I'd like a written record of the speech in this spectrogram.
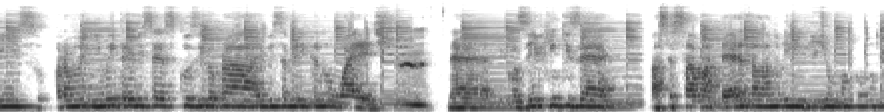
Isso, para uma, em uma entrevista exclusiva para a revista americana Wired. Né? Inclusive, quem quiser acessar a matéria, tá lá no gamevision.com.br.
